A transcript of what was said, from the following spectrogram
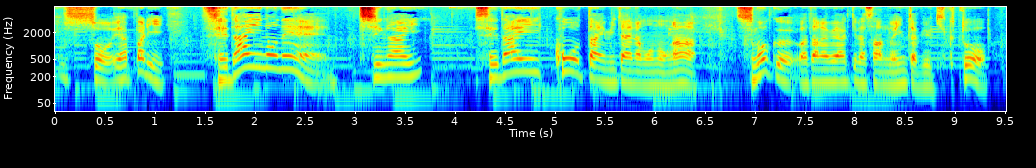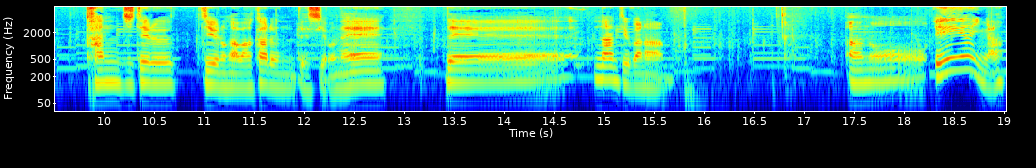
ー、そうやっぱり世代のね違い世代交代みたいなものがすごく渡辺明さんのインタビュー聞くと感じてるっていうのが分かるんですよね。で何て言うかな。あの AI が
